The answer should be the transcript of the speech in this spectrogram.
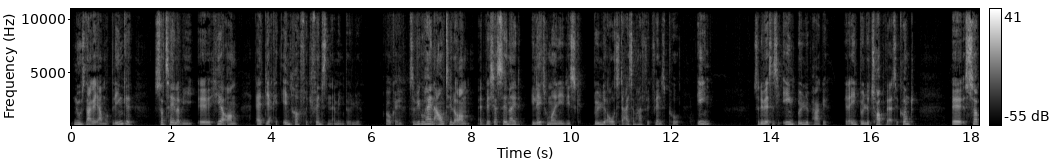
nu snakker jeg om at blinke, så taler vi øh, her om, at jeg kan ændre frekvensen af min bølge. Okay. Så vi kunne have en aftale om, at hvis jeg sender et elektromagnetisk bølge over til dig, som har en frekvens på 1, så det vil altså sige en bølgepakke, eller en bølgetop hver sekund, øh, så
